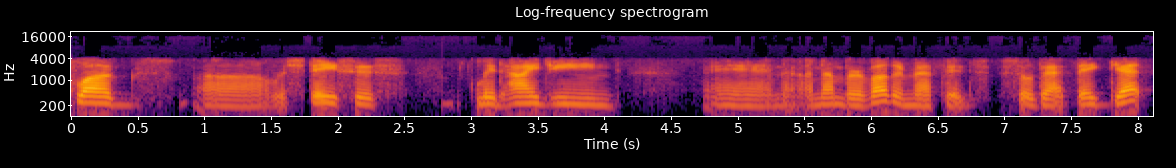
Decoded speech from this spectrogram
plugs, uh, restasis, lid hygiene, and a number of other methods so that they get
